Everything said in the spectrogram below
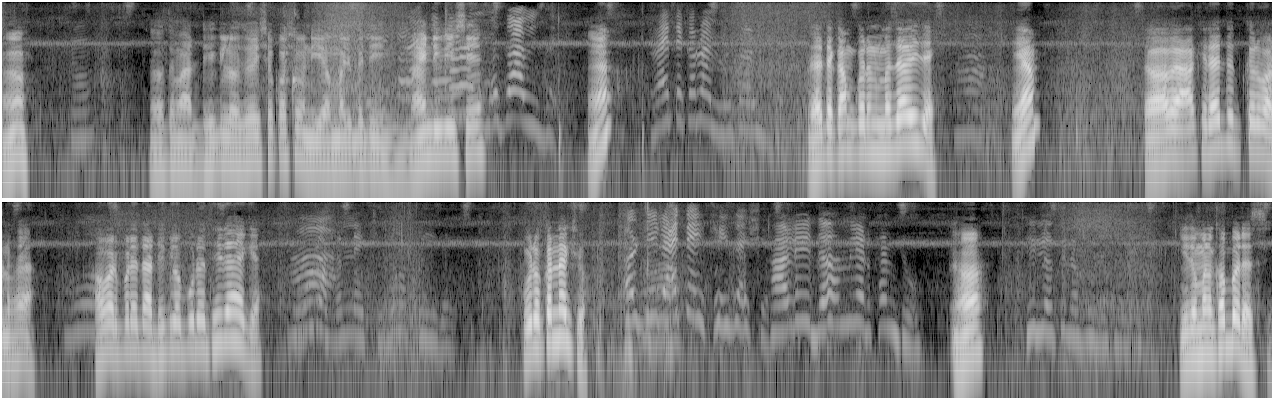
હા? તો તમે આ ઢીગલો જોઈ શકો છો ને, એ અમારી બધી માંડવી છે. હા? રાતે કામ કરવાની મજા આવી જાય? એમ? તો હવે આખી રાતે જ કરવાનું, હે. ખબર પડે તો આ ઢીગલો પૂરો થઈ જાય કે? પૂરો કરી નાખશો? હા? એ તો મને ખબર જ છે.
